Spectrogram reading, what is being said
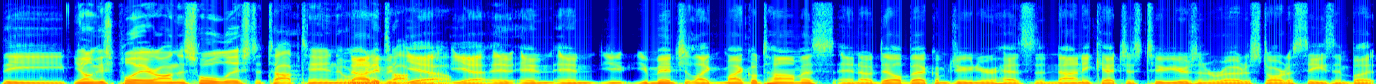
the Youngest player on this whole list of top ten that we're not even talk yeah about. yeah, and, and and you you mentioned like Michael Thomas and Odell Beckham Jr. has the 90 catches two years in a row to start a season, but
